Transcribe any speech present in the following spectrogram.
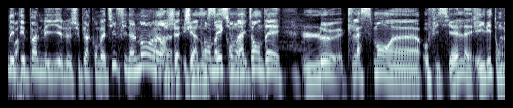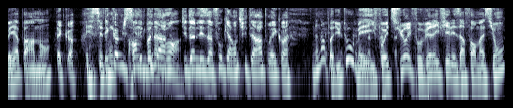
n'était pas le, meilleur- le super combatif finalement. Non, euh, j'ai- j'ai annoncé qu'on attendait le classement euh, officiel et il est tombé apparemment. D'accord. Et c'est comme. Tu donnes les infos 48 heures après, quoi. Non, non, pas du tout. Mais il faut être sûr, il faut vérifier les informations.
